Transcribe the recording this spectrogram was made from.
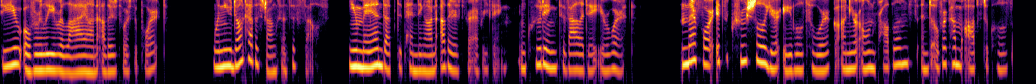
Do you overly rely on others for support? When you don't have a strong sense of self, you may end up depending on others for everything, including to validate your worth. And therefore, it's crucial you're able to work on your own problems and overcome obstacles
